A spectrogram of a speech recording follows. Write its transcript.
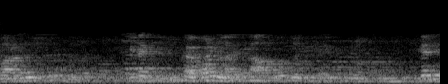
বাড়ানো কিছু বলছে। এটা কিছু ব্যাপার নয় বলছে ঠিক আছে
